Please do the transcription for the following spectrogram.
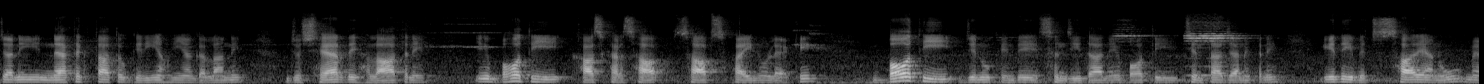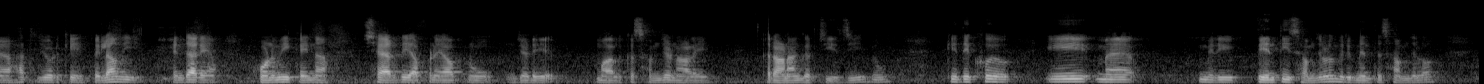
ਜਾਨੀ ਨੈਤਿਕਤਾ ਤੋਂ ਗਿਰੀਆਂ ਹੋਈਆਂ ਗੱਲਾਂ ਨੇ ਜੋ ਸ਼ਹਿਰ ਦੇ ਹਾਲਾਤ ਨੇ। ਇਹ ਬਹੁਤ ਹੀ ਖਾਸ ਕਰ ਸਾਫ਼ ਸਾਫ਼ ਸਫ਼ਾਈ ਨੂੰ ਲੈ ਕੇ ਬਹੁਤ ਹੀ ਜਿਹਨੂੰ ਕਹਿੰਦੇ ਸੰਜੀਦਾ ਨੇ ਬਹੁਤ ਹੀ ਚਿੰਤਾਜਨਕ ਨੇ। ਇਹਦੇ ਵਿੱਚ ਸਾਰਿਆਂ ਨੂੰ ਮੈਂ ਹੱਥ ਜੋੜ ਕੇ ਪਹਿਲਾਂ ਵੀ ਕਹਿੰਦਾ ਰਿਹਾ ਹੁਣ ਵੀ ਕਹਿਣਾ ਸ਼ਹਿਰ ਦੇ ਆਪਣੇ ਆਪ ਨੂੰ ਜਿਹੜੇ ਮਾਲਕ ਸਮਝਣ ਵਾਲੇ ਰਾਣਾ ਗੁਰਜੀਤ ਜੀ ਨੂੰ ਕਿ ਦੇਖੋ, ਇਹ ਮੈਂ ਮੇਰੀ ਬੇਨਤੀ ਸਮਝ ਲਓ, ਮੇਰੀ ਮਿਹਨਤ ਸਮਝ ਲਓ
